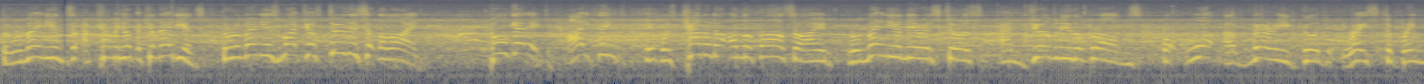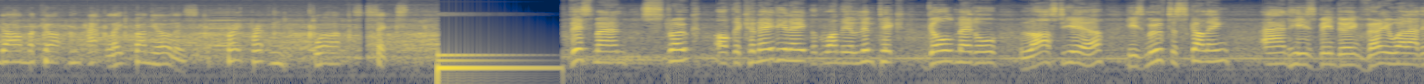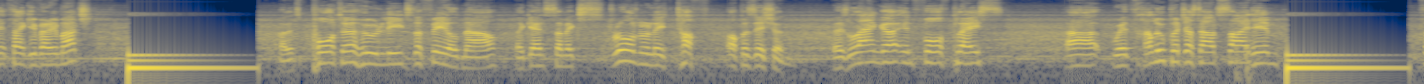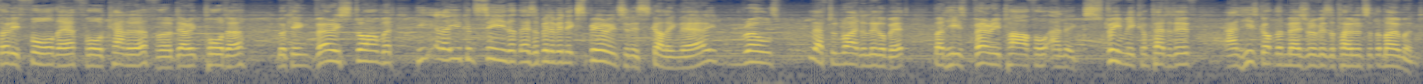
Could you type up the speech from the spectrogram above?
The Romanians are coming up the Canadians. The Romanians might just do this at the line. Go get it. I think it was Canada on the far side, Romania nearest to us, and Germany the bronze. But what a very good race to bring down the curtain at Lake Banyoles. Great Britain were sixth. This man, stroke of the Canadian eight that won the Olympic gold medal last year. He's moved to sculling and he's been doing very well at it. Thank you very much. But it's Porter who leads the field now against some extraordinarily tough opposition. There's Lange in fourth place uh, with Chalupa just outside him. 34 there for Canada, for Derek Porter. Looking very strong, but he, you know, you can see that there's a bit of inexperience in his sculling there. He rolls left and right a little bit, but he's very powerful and extremely competitive, and he's got the measure of his opponents at the moment.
